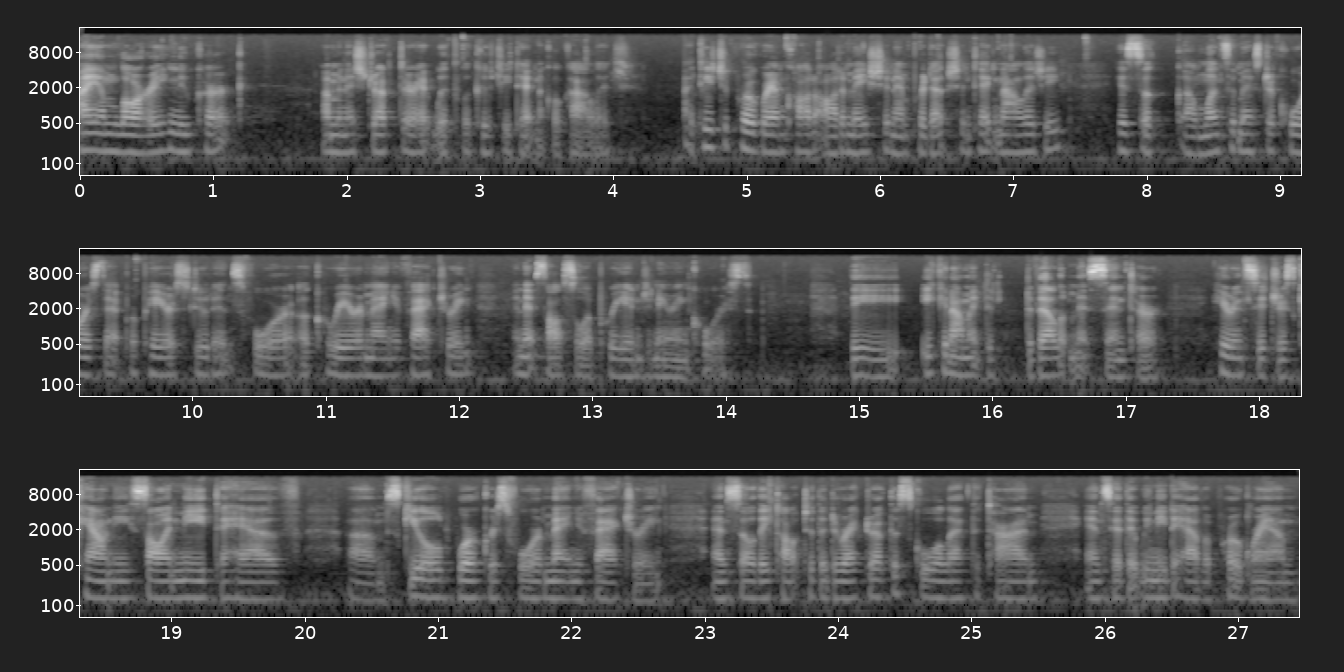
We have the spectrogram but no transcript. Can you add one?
I am Laurie Newkirk. I'm an instructor at Withlacoochee Technical College. I teach a program called Automation and Production Technology. It's a, one semester course that prepares students for a career in manufacturing and it's also a pre-engineering course. The Economic De Development Center here in Citrus County saw a need to have um, skilled workers for manufacturing. And so they talked to the director of the school at the time and said that we need to have a program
